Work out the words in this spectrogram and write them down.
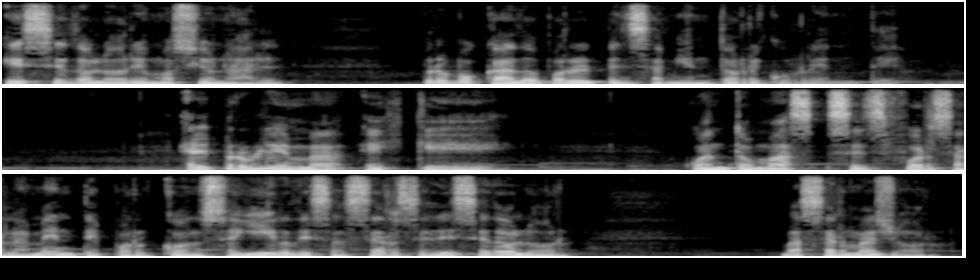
ese dolor emocional provocado por el pensamiento recurrente. El problema es que cuanto más se esfuerza la mente por conseguir deshacerse de ese dolor, va a ser mayor,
